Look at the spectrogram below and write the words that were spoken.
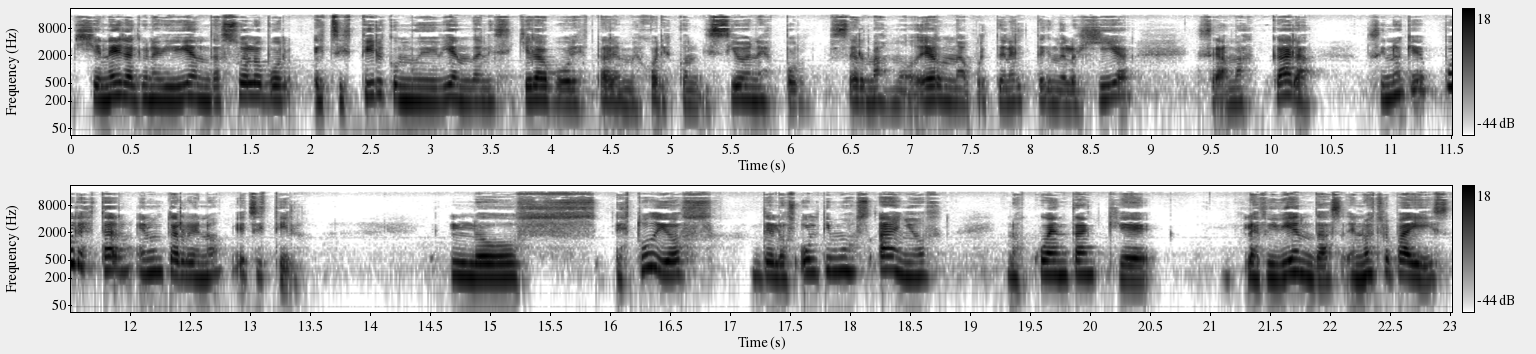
genera que una vivienda solo por existir como vivienda, ni siquiera por estar en mejores condiciones, por ser más moderna, por tener tecnología, sea más cara, sino que por estar en un terreno existir. Los estudios de los últimos años nos cuentan que las viviendas en nuestro país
